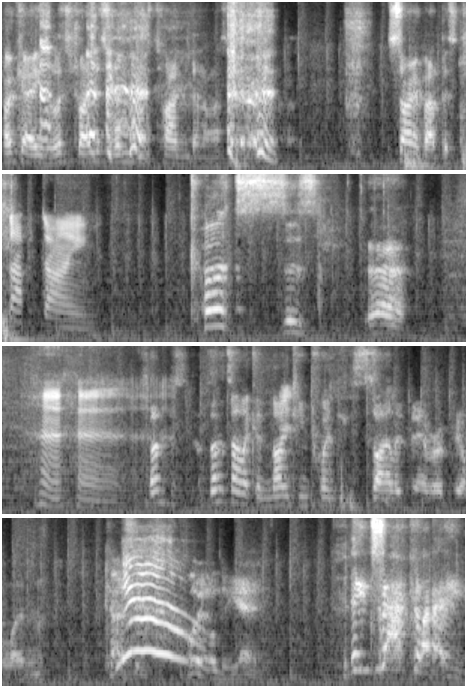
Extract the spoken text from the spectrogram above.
Okay, let's try this one more time then ask. Sorry about this. Stop dying. Curses! Ugh. Doesn't doesn't sound like a 1920s silent era villain. Cussing spoiled again. Exactly!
